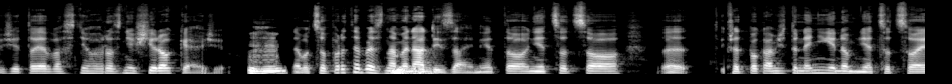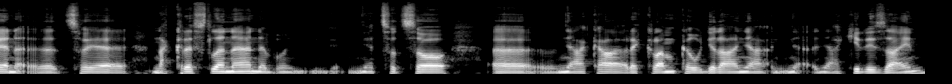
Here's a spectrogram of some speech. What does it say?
že to je vlastně hrozně široké, že jo? Mm-hmm. Nebo co pro tebe znamená mm-hmm. design? Je to něco, co, eh, předpokládám, že to není jenom něco, co je, eh, co je nakreslené, nebo něco, co uh, nějaká reklamka udělá nějaký design,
